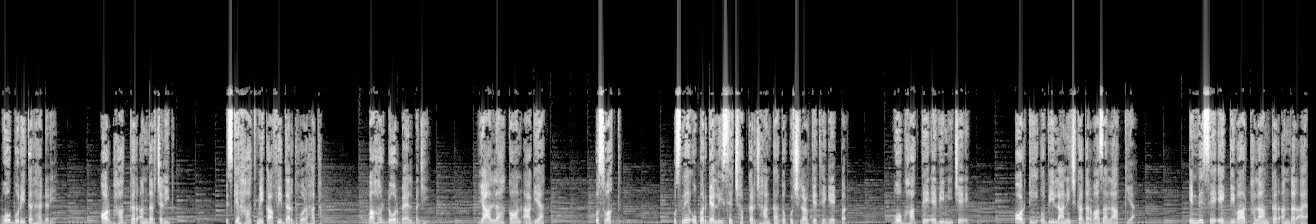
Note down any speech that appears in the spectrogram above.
वो बुरी तरह डरी और भागकर अंदर चली गई। इसके हाथ में काफ़ी दर्द हो रहा था। बाहर डोर बैल बजी। या अल्लाह कौन आ गया? उस वक्त उसने ऊपर गैली से छपकर झांका तो कुछ लड़के थे गेट पर। वो भागते एवी नीचे एक और टी ओबी लानिज का दरवाज़ा लाक किया। इनमें से एक दीवार फलांग कर अंदर आया।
